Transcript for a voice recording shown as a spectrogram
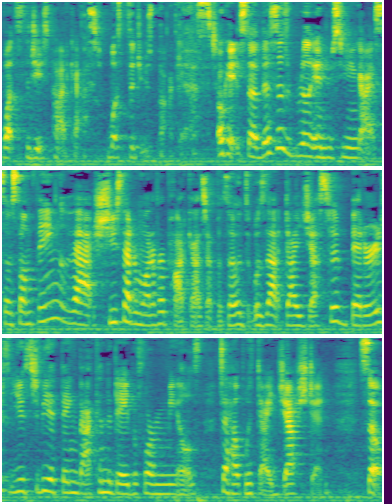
what's the juice podcast? What's the Juice podcast? Okay, so this is really interesting, you guys. So something that she said in one of her podcast episodes was that digestive bitters used to be a thing back in the day before meals to help with digestion. So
